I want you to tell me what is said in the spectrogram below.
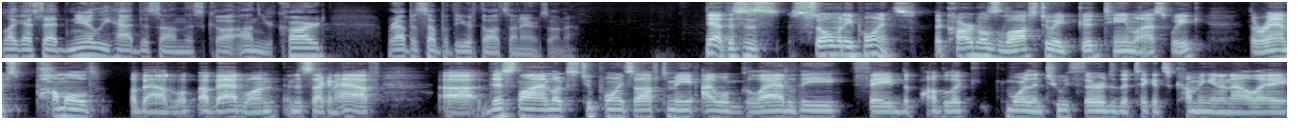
like I said, nearly had this on this car on your card. Wrap us up with your thoughts on Arizona. Yeah, this is so many points. The Cardinals lost to a good team last week. The Rams pummeled a bad a bad one in the second half. Uh, this line looks two points off to me. I will gladly fade the public. More than two thirds of the tickets coming in in LA.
